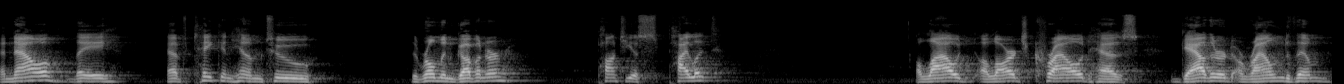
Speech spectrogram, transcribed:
And now they have taken him to the Roman governor, Pontius Pilate. A, loud, a large crowd has gathered around them.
